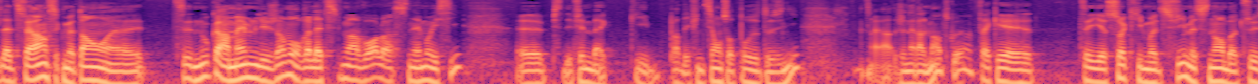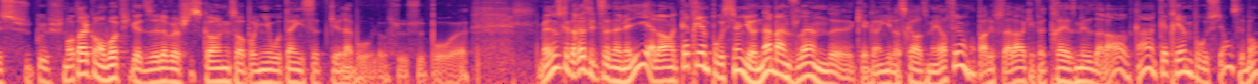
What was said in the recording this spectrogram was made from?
la différence, c'est que, mettons, euh, nous, quand même, les gens vont relativement voir leur cinéma ici. Euh, Puis c'est des films ben, qui, par définition, sortent pas aux États-Unis. Euh, généralement, en tout cas. Fait que. il y a ça qui modifie, mais sinon, bah, tu sais, sur- sur Mortal Kombat puis Godzilla vs. Kong, ça va pogner autant ici que là-bas, là. C'est- pas, euh, mais nous, ce qui intéresse les petites anomalies, alors en quatrième position, il y a No Man's Land euh, qui a gagné l'Oscar du meilleur film. On en parlait tout à l'heure, qui a fait 13 000 Quand en quatrième position, c'est bon.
